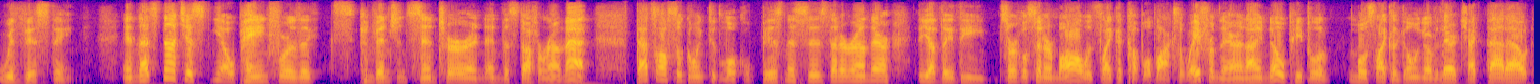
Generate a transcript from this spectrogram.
with this thing. And that's not just, you know, paying for the convention center and, and the stuff around that. That's also going to local businesses that are around there. Yeah, the, the Circle Centre Mall is like a couple of blocks away from there, and I know people are most likely going over there. Check that out.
